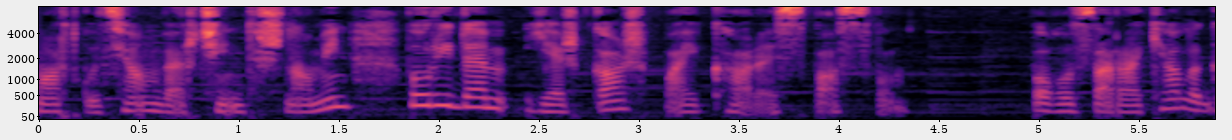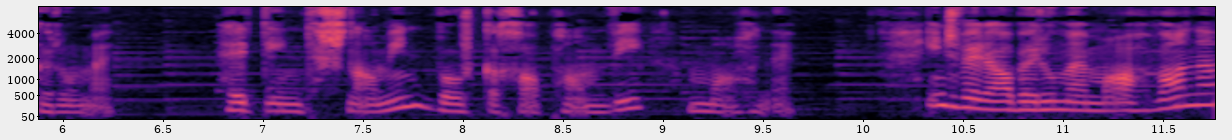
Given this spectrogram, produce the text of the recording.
մարդկության վերջին ճշնամին, որի դեմ երկար պայքար է սպասվում։ Պողոս Արաքյալը գրում է. Հետին ճշնամին, որ կխափանվի, մահն է։ Ինչ վերաբերում է մահվանը,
